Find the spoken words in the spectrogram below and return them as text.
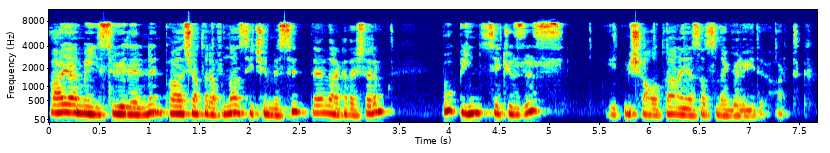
Aya meclisi üyelerinin padişah tarafından seçilmesi. Değerli arkadaşlarım bu 1876 anayasasına göreydi artık.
